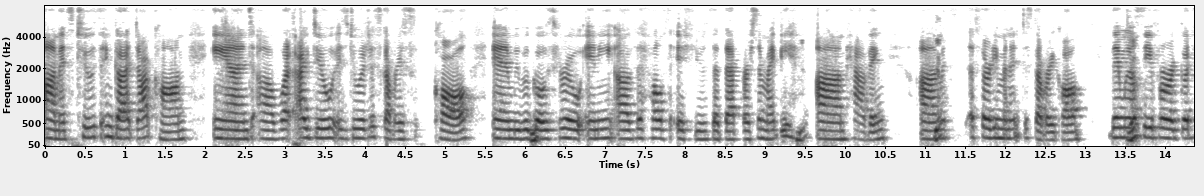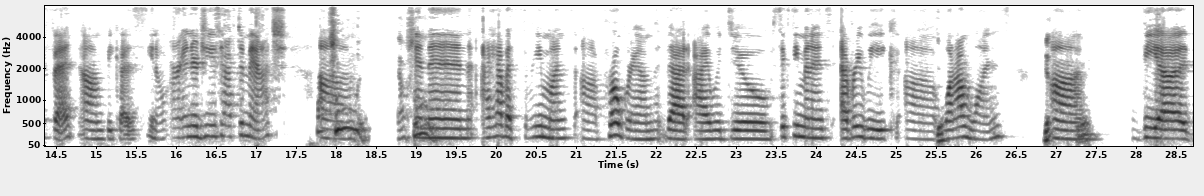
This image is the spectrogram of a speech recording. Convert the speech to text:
Um, it's toothandgut.com. And uh, what I do is do a discovery call and we would go through any of the health issues that that person might be um, having. Um, It's a 30 minute discovery call. Then we'll see if we're a good fit um, because, you know, our energies have to match. Um, Absolutely. Absolutely. And then I have a three month uh, program that I would do 60 minutes every week, one on ones um, via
